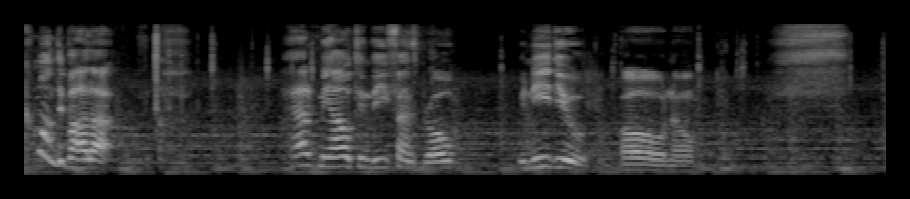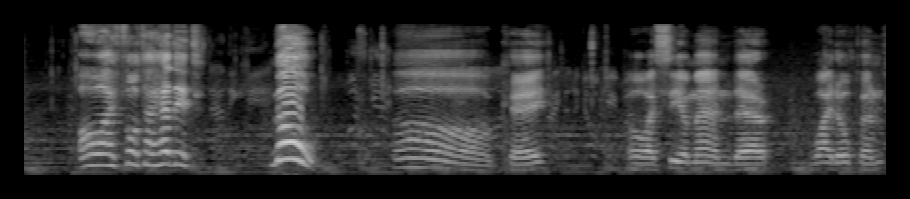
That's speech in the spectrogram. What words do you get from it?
Come on, Dybala. Help me out in defense, bro. We need you. Oh, no. Oh, I thought I had it. No! Oh, okay. Oh, I see a man there, wide open.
